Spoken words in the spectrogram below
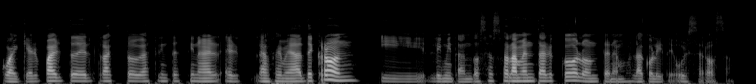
cualquier parte del tracto gastrointestinal la enfermedad de Crohn y limitándose solamente al colon tenemos la colitis ulcerosa.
